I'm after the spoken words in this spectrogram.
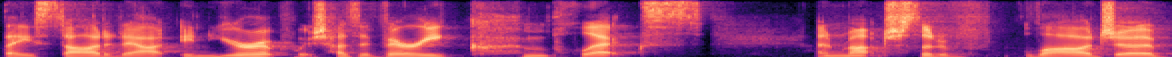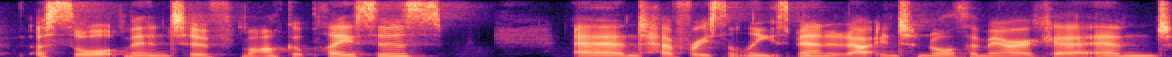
They started out in Europe, which has a very complex and much sort of larger assortment of marketplaces and have recently expanded out into North America and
